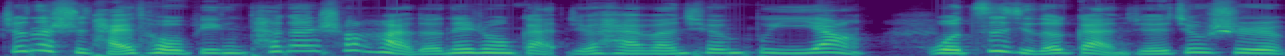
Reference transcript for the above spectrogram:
真的是抬头兵。它跟上海的那种感觉还完全不一样。我自己的感觉就是，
